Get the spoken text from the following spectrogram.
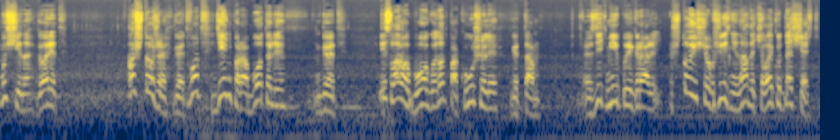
мужчина говорит, а что же, говорит, вот день поработали, говорит, и слава богу, тут покушали, говорит, там, с детьми поиграли. Что еще в жизни надо человеку для счастья?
